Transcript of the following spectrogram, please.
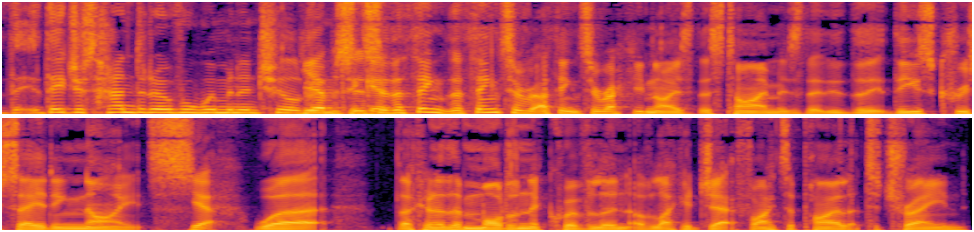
they, they just handed over women and children. Yeah, but to so, so the thing, the thing to I think to recognise this time is that the, these crusading knights Yeah. were the kind of the modern equivalent of like a jet fighter pilot to train.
